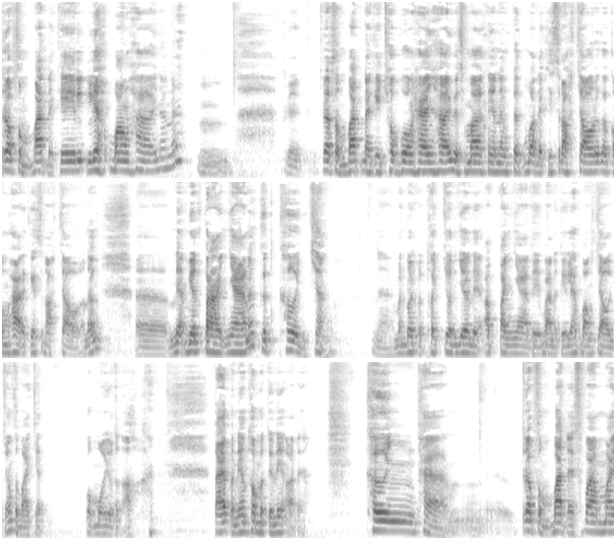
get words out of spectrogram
ទ្រព្យសម្បត្តិដែលគេលះបង់ហើយហ្នឹងណាទ្រព្យសម្បត្តិដែលគេឈប់ហួងហែងហើយវាស្មើគ្នានឹងទឹកមាត់ដែលគេស្រោះចោលឬក៏កំហាដែលគេស្រោះចោលហ្នឹងអ្នកមានប្រាជ្ញាហ្នឹងគិតឃើញអញ្ចឹង ណាមិនដូចបឋិជនយើងដែលអត់បញ្ញាទេបានគេលះបង់ចោលអញ្ចឹងសុបាយចិត្តពុំមួយយកទាំងអស់តែពនាងធម្មទាននេះអត់ទេឃើញថាទ្រព្យសម្បត្តិដែលស្វាមី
